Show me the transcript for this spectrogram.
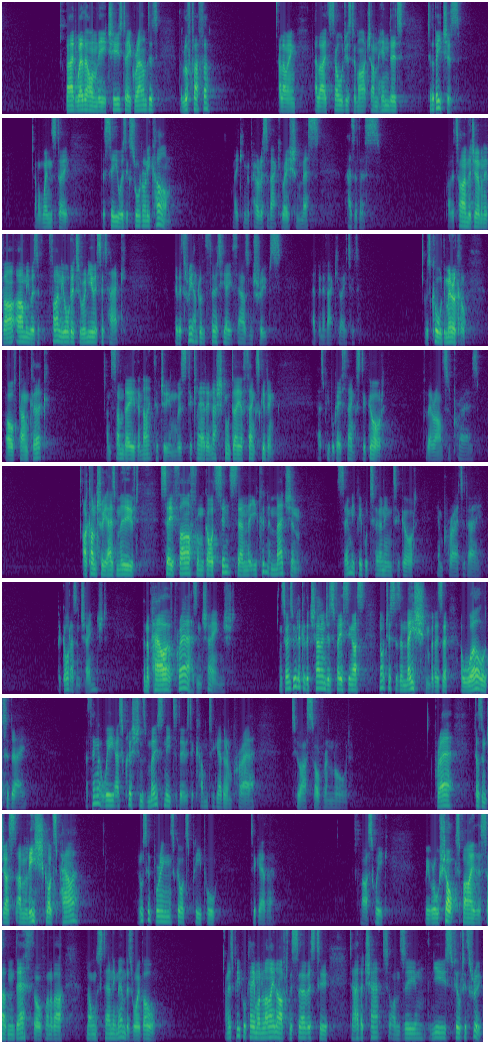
Bad weather on the Tuesday grounded the Luftwaffe, allowing Allied soldiers to march unhindered to the beaches. And on Wednesday, the sea was extraordinarily calm, making the perilous evacuation less hazardous. By the time the German army was finally ordered to renew its attack, over 338,000 troops had been evacuated. It was called the Miracle of Dunkirk, and Sunday, the 9th of June, was declared a national day of thanksgiving as people gave thanks to God for their answered prayers. Our country has moved so far from God since then that you couldn't imagine so many people turning to God in prayer today. But God hasn't changed. And the power of prayer hasn't changed. And so, as we look at the challenges facing us, not just as a nation, but as a, a world today, the thing that we as Christians most need to do is to come together in prayer to our sovereign Lord. Prayer doesn't just unleash God's power, it also brings God's people together. Last week, we were all shocked by the sudden death of one of our long standing members, Roy Bole. And as people came online after the service to, to have a chat on Zoom, the news filtered through.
